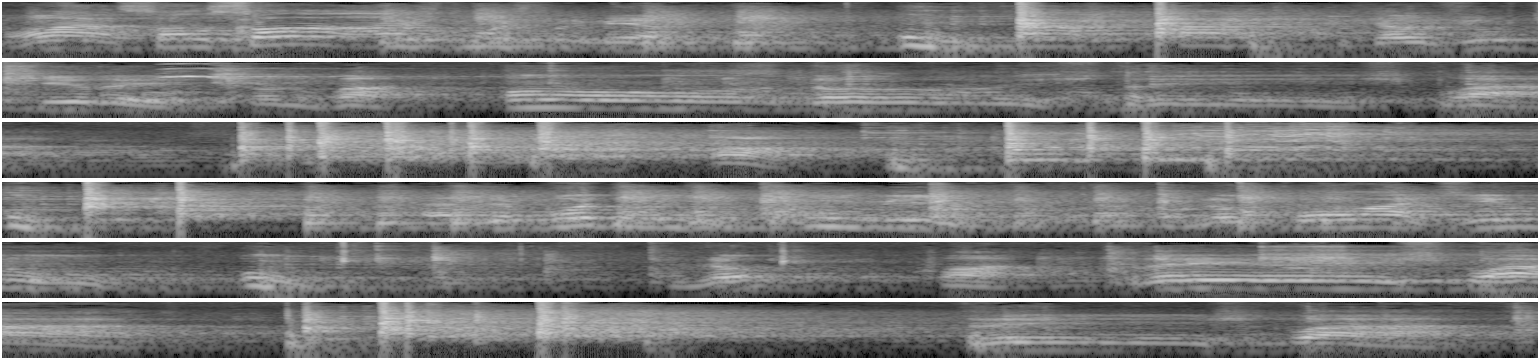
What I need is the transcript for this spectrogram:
Vamos lá, só, só as duas primeiras. Um, pá, pá. Eu quero ouvir um tiro aí. Mundo vai. Um, dois, três, quatro. É depois do um, um mi. Entendeu? Coladinho no um. Um. Entendeu? Ó. Três, quatro. Três, quatro.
